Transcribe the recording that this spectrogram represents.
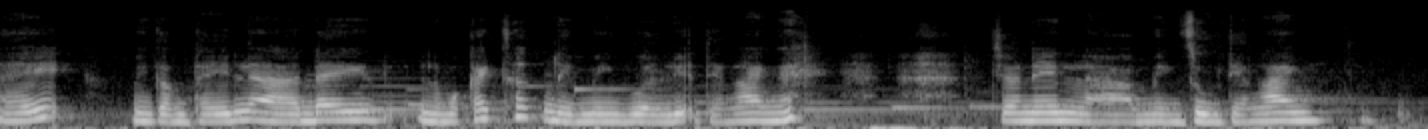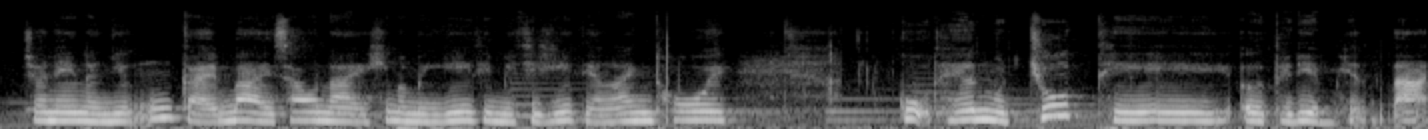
Đấy mình cảm thấy là đây là một cách thức để mình vừa luyện tiếng anh ấy. Cho nên là mình dùng tiếng anh. Cho nên là những cái bài sau này khi mà mình ghi thì mình chỉ ghi tiếng anh thôi. Cụ thể hơn một chút thì ở thời điểm hiện tại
